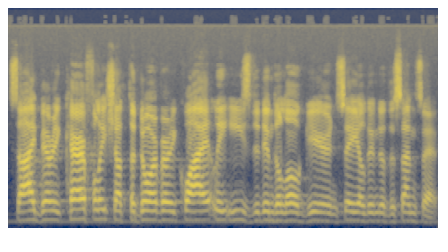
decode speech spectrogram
side very carefully, shut the door very quietly, eased it into low gear, and sailed into the sunset.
